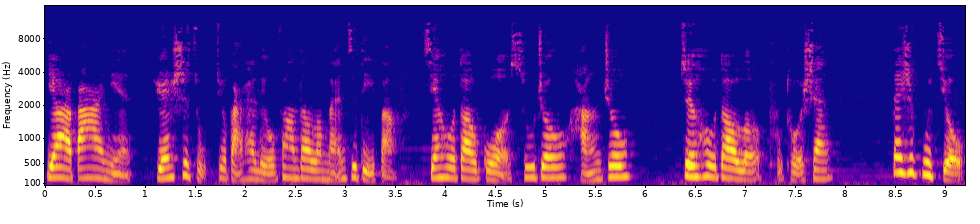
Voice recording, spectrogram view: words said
一二八二年，元世祖就把他流放到了蛮子地方，先后到过苏州、杭州，最后到了普陀山。但是不久，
